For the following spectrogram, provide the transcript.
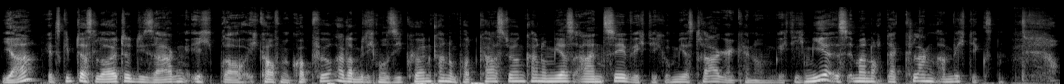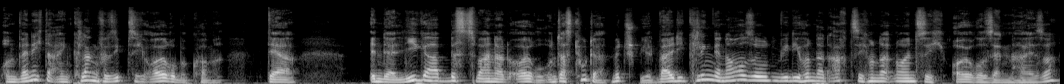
Ja, jetzt gibt es Leute, die sagen, ich brauche, ich kaufe mir Kopfhörer, damit ich Musik hören kann und Podcast hören kann und mir ist ANC wichtig und mir ist Tragerkennung wichtig. Mir ist immer noch der Klang am wichtigsten. Und wenn ich da einen Klang für 70 Euro bekomme, der in der Liga bis 200 Euro, und das tut er, mitspielt, weil die klingen genauso wie die 180, 190 Euro Sennheiser,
